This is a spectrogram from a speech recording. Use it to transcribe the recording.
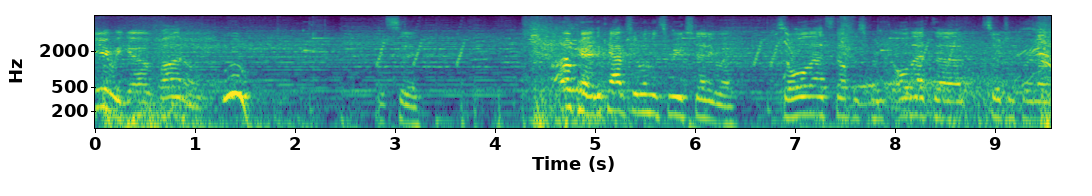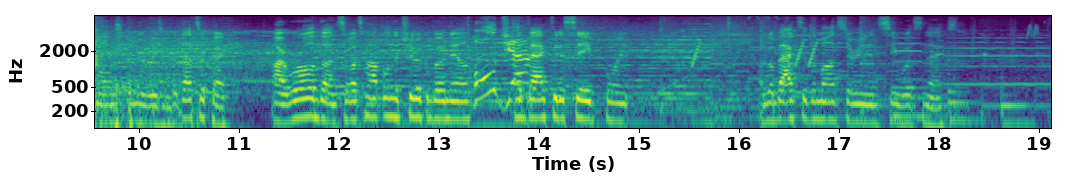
Here we go, finally. Woo! Let's see. Okay, the capture limit's reached anyway. So all that stuff is for all that uh, searching for an animal is for no reason, but that's okay. Alright, we're all done. So let's hop on the chocobo now. Told ya! Head back to the save point. I'll go back to the monster arena and see what's next.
